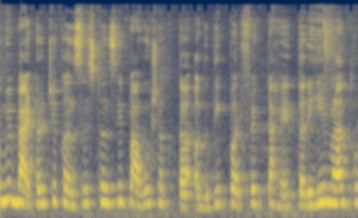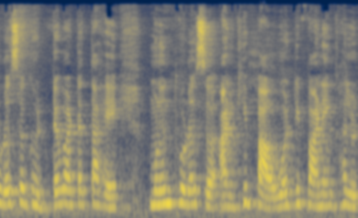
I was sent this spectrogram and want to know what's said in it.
तुम्ही बॅटरची कन्सिस्टन्सी पाहू शकता. अगदी परफेक्ट आहे. तरीही मला थोडंसं घट्ट वाटत आहे. म्हणून थोडंसं आणखी पाववटी पाणी घालून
